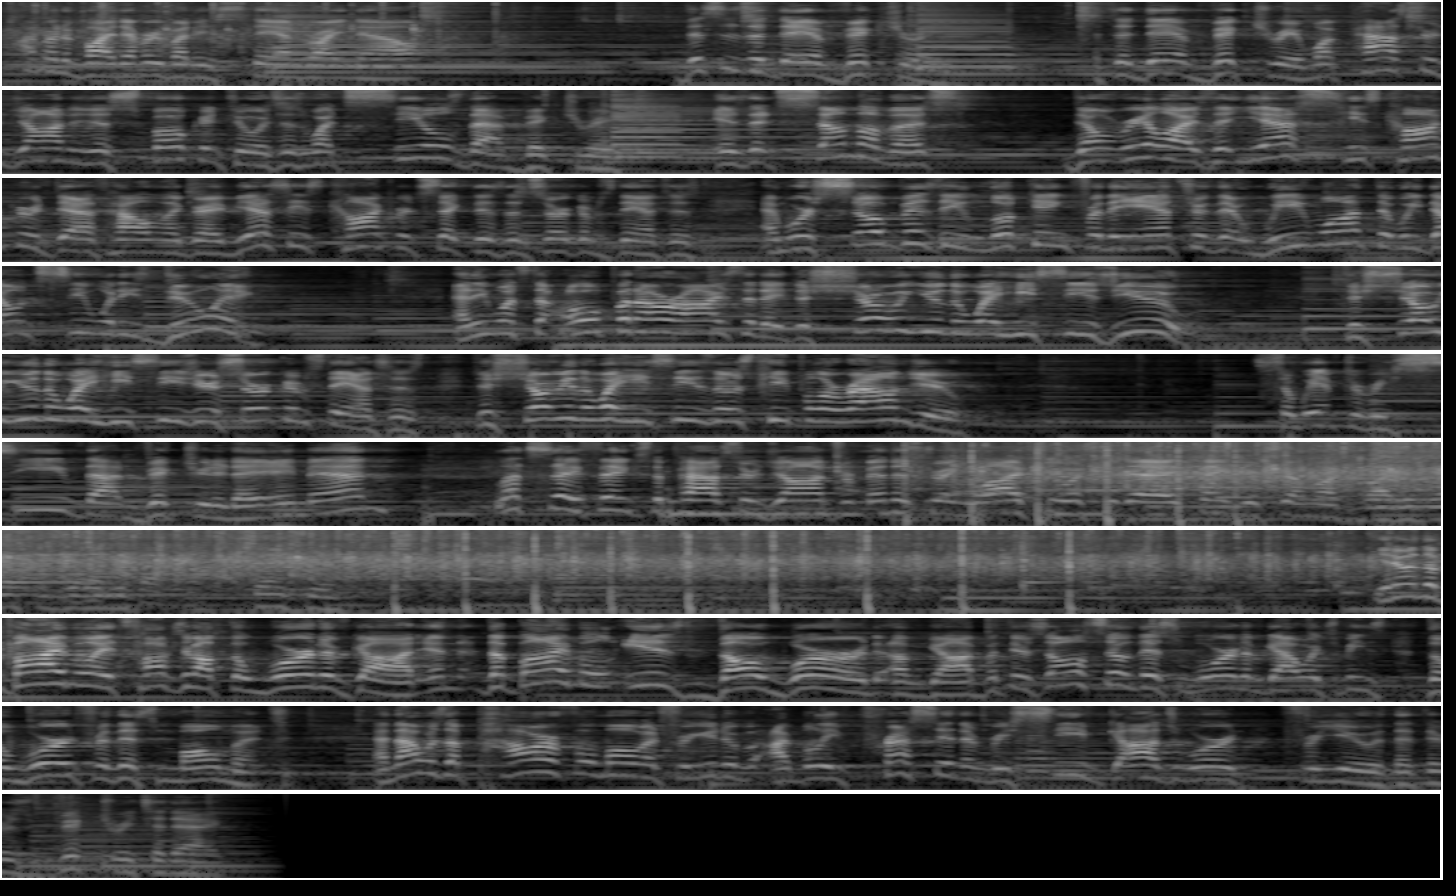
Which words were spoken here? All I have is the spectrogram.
I'm going to invite everybody to stand right now. This is a day of victory. It's a day of victory. And what Pastor John has just spoken to us is what seals that victory is that some of us don't realize that yes, he's conquered death, hell, and the grave. Yes, he's conquered sickness and circumstances. And we're so busy looking for the answer that we want that we don't see what he's doing. And he wants to open our eyes today to show you the way he sees you, to show you the way he sees your circumstances, to show you the way he sees those people around you. So we have to receive that victory today. Amen. Let's say thanks to Pastor John for ministering life to us today. Thank you so much, buddy. Thank you. You know, in the Bible, it talks about the Word of God. And the Bible is the Word of God, but there's also this Word of God, which means the Word for this moment. And that was a powerful moment for you to, I believe, press in and receive God's Word for you, that there's victory today.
